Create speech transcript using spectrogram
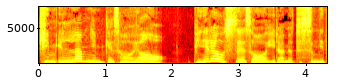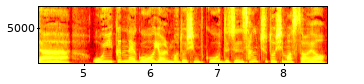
김일남님께서요, 비닐하우스에서 일하며 듣습니다. 오이 끝내고 열무도 심고 늦은 상추도 심었어요.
